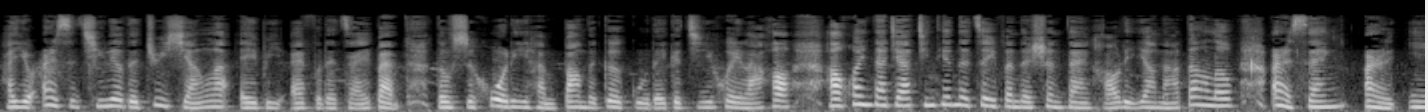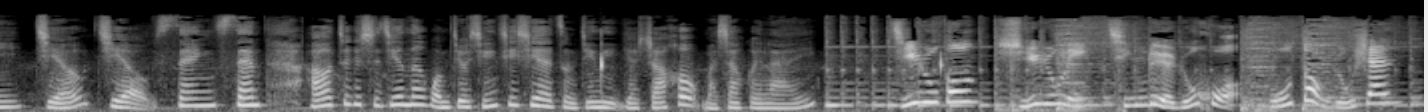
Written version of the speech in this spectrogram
还有二四七六的巨祥了，A B F 的窄板都是获利很棒的个股的一个机会啦哈。好，欢迎大家今天的这一份的圣诞好礼要拿到喽，二三二一九九三三。好，这个时间呢，我们就先谢谢总经理，要稍后马上回来。急如风，徐如林，侵略如火，不动如山。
